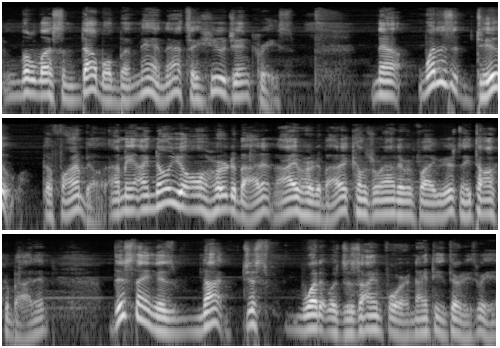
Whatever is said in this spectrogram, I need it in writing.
a little less than double, but man, that's a huge increase. Now, what does it do? the farm bill. I mean, I know you all heard about it, I've heard about it. It comes around every five years, and they talk about it. This thing is not just what it was designed for in 1933.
